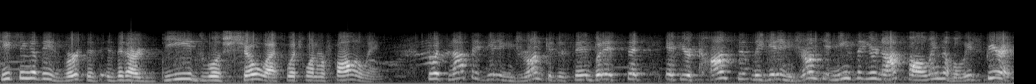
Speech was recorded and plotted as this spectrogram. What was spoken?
teaching of these verses is that our deeds will show us which one we're following. So it's not that getting drunk is a sin, but it's that if you're constantly getting drunk, it means that you're not following the Holy Spirit.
